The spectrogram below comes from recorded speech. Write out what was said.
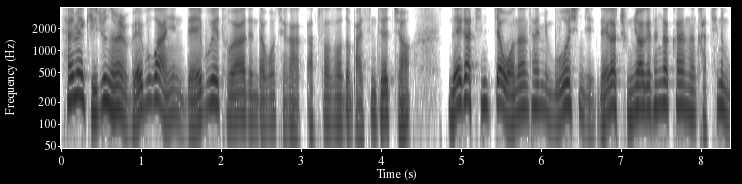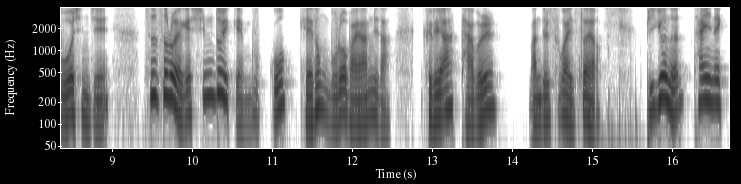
삶의 기준을 외부가 아닌 내부에 두어야 된다고 제가 앞서서도 말씀드렸죠. 내가 진짜 원하는 삶이 무엇인지, 내가 중요하게 생각하는 가치는 무엇인지 스스로에게 심도 있게 묻고 계속 물어봐야 합니다. 그래야 답을 만들 수가 있어요. 비교는 타인의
